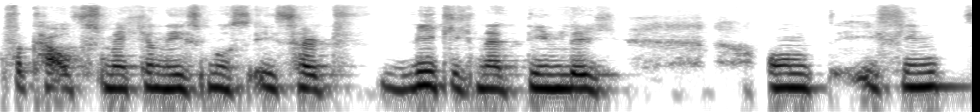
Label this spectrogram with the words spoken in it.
Verkaufsmechanismus ist halt wirklich nicht dienlich. Und ich finde,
